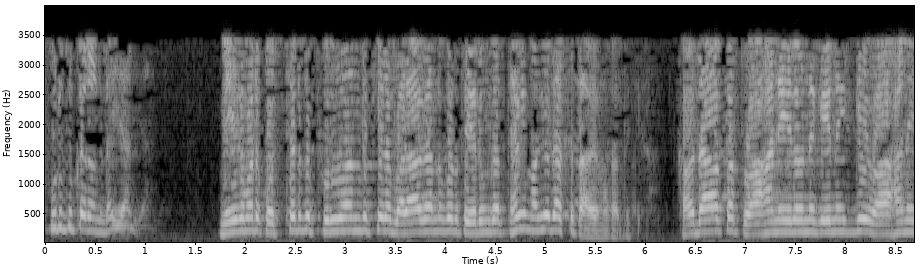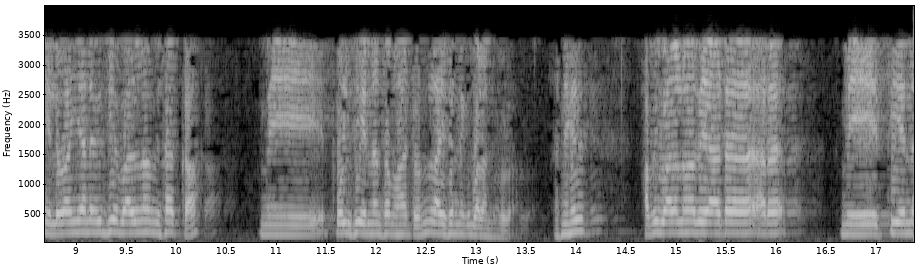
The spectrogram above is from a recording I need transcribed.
පුරුදු කරන්නයි යන්නේ. මේක මට කොච්චරද පුරුවන්ද කියලා බලා ගන්නකොට තේරුම් ගත්ත හැකි මගේ දක්ෂතාවය මොකද්ද කියලා. කවදාකවත් වාහනේ එලවන කෙනෙක්ගේ වාහනේ එලවන් යන විදිය බලනවා මිසක් මේ පොලිසියෙන් නම් සමහරට ඔන්න ලයිසන් එක බලන්න පුළුවන්. නේද? අපි බලනවාද එයාට අර මේ තියෙන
